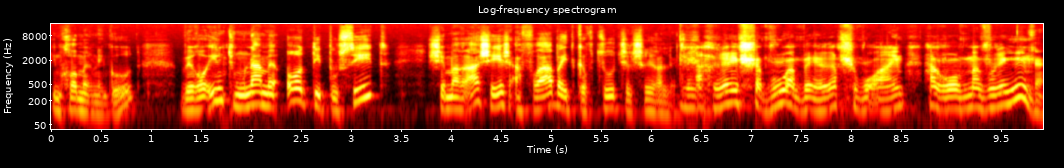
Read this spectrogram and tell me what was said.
עם חומר ניגוד, ורואים תמונה מאוד טיפוסית שמראה שיש הפרעה בהתכווצות של שריר הלב. אחרי שבוע בערך, שבועיים, הרוב מבריאים. כן.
